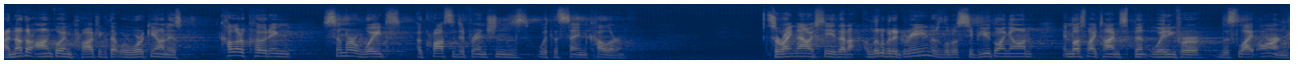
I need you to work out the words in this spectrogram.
another ongoing project that we're working on is color coding similar waits across the different engines with the same color. So right now I see that a little bit of green, there's a little bit of CPU going on, and most of my time spent waiting for this light orange.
